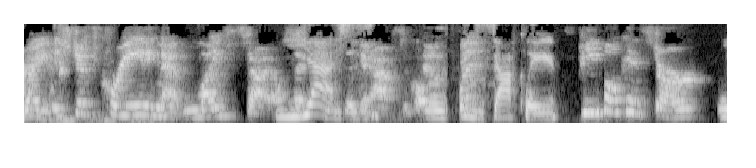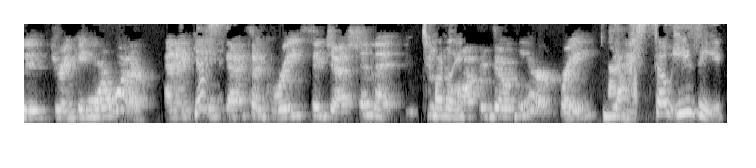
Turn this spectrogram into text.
Right. It's just creating that lifestyle. That yes. Like an obstacle. exactly. People can start with drinking more water. And I think yes. that's a great suggestion that totally often don't hear, right? Yes, so easy.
